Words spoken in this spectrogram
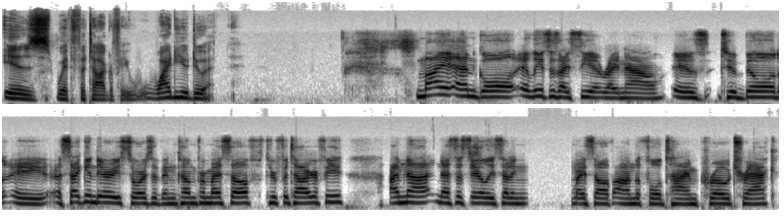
is with photography? Why do you do it? My end goal, at least as I see it right now, is to build a, a secondary source of income for myself through photography. I'm not necessarily setting myself on the full time pro track.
